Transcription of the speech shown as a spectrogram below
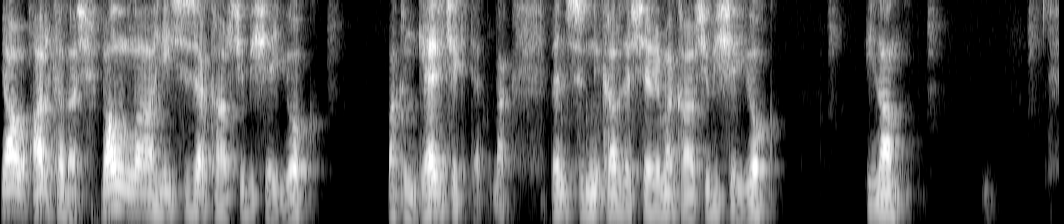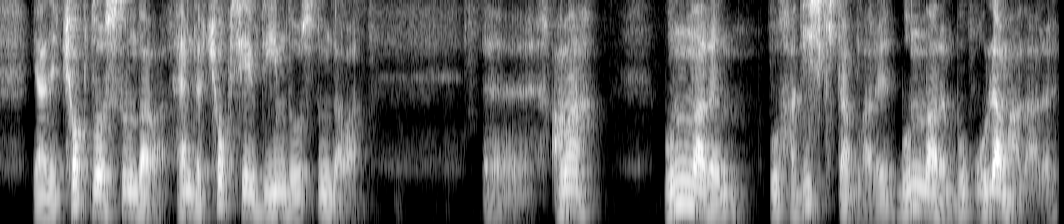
Ya arkadaş vallahi size karşı bir şey yok. Bakın gerçekten bak ben Sünni kardeşlerime karşı bir şey yok. İnan. Yani çok dostum da var. Hem de çok sevdiğim dostum da var. Ee, ama bunların bu hadis kitapları, bunların bu ulemaları,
